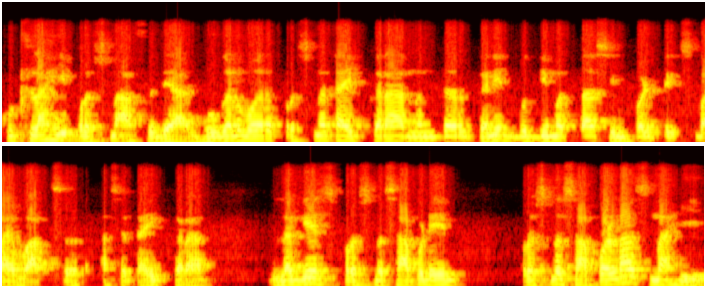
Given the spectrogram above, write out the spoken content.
कुठलाही प्रश्न असू द्या गुगलवर प्रश्न टाईप करा नंतर गणित बुद्धिमत्ता सिंपल ट्रिक्स बाय वाक्सर असं टाईप करा. लगेच प्रश्न सापडेल. प्रश्न सापडलाच नाही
